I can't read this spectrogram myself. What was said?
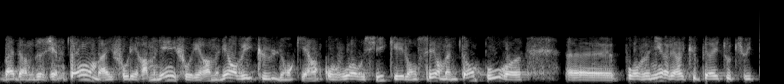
bah, dans le deuxième temps, bah, il faut les ramener. Il faut les ramener en véhicule. Donc, il y a un convoi aussi qui est lancé en même temps pour pour venir les récupérer tout de suite.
